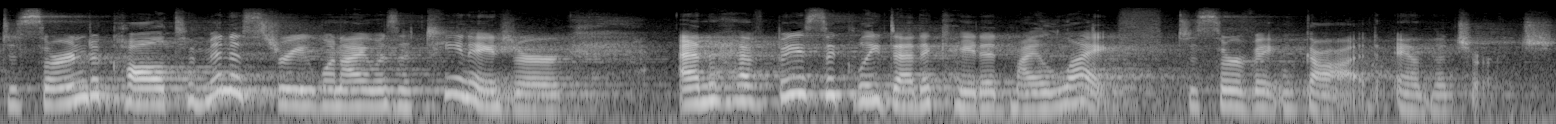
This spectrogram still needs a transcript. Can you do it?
discerned a call to ministry when I was a teenager and have basically dedicated my life to serving God and the church.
